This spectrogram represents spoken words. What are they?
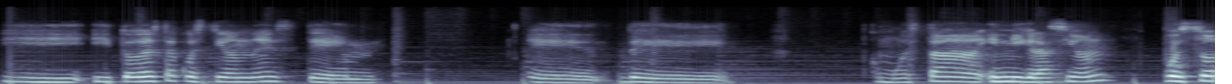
y, y, toda esta cuestión este, eh, de como esta inmigración, pues son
